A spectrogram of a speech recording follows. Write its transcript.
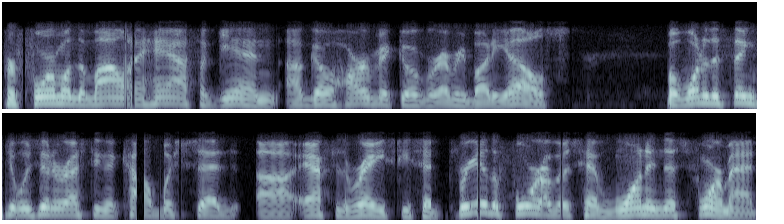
perform on the mile and a half, again, I'll go Harvick over everybody else. But one of the things that was interesting that Kyle Busch said uh, after the race, he said, three of the four of us have won in this format,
